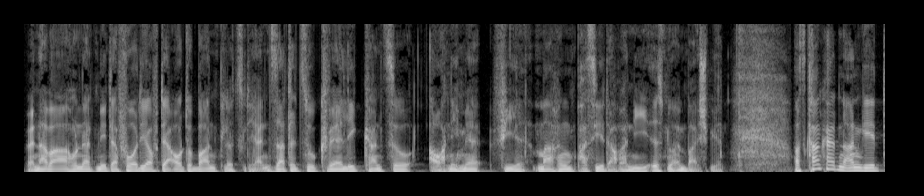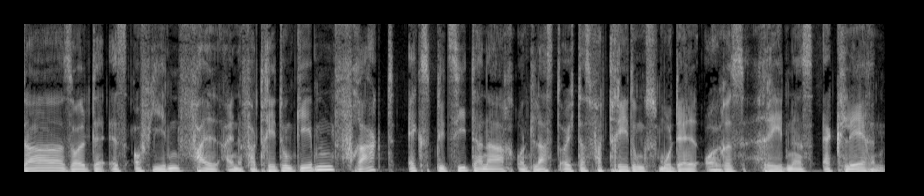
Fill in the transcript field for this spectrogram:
Wenn aber 100 Meter vor dir auf der Autobahn plötzlich ein Sattelzug quer liegt, kannst du auch nicht mehr viel machen. Passiert aber nie, ist nur ein Beispiel. Was Krankheiten angeht, da sollte es auf jeden Fall eine Vertretung geben. Fragt explizit danach und lasst euch das Vertretungsmodell eures Redners erklären.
